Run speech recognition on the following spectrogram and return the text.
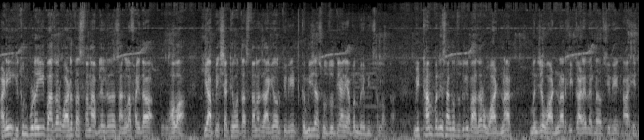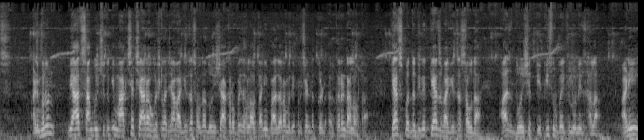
आणि इथून पुढेही बाजार वाढत असताना आपल्याला त्याचा चांगला फायदा व्हावा ही अपेक्षा ठेवत असताना जागेवरती रेट कमी जास्त होत होते आणि आपण भयभीत झाला होता. मी ठामपणे सांगत होतो की बाजार वाढणार म्हणजे वाढणार ही काळ्या दगडावरची रेट आहेच. आणि म्हणून मी आज सांगू इच्छितो की मागच्या चार ऑगस्टला ज्या बागेचा सौदा दोनशे अकरा रुपये झाला होता आणि बाजारामध्ये प्रचंड करंट आला होता त्याच पद्धतीने त्याच बागेचा सौदा आज दोनशे तेहतीस रुपये किलोने झाला. आणि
